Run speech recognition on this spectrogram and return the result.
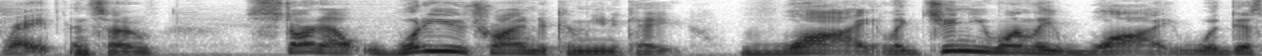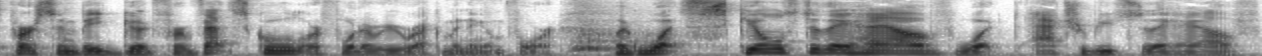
Right. And so start out what are you trying to communicate? Why, like genuinely, why would this person be good for vet school or for whatever you're recommending them for? Like, what skills do they have? What attributes do they have?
